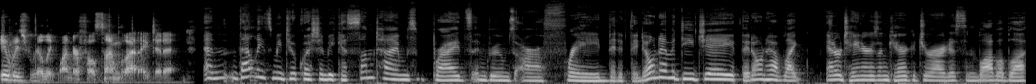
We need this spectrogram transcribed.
it was really wonderful. So I'm glad I did it. And that leads me to a question because sometimes brides and grooms are afraid that if they don't have a DJ, if they don't have like entertainers and caricature artists and blah, blah, blah,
